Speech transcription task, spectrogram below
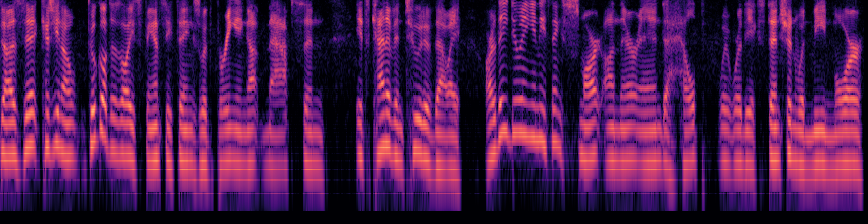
does it because you know google does all these fancy things with bringing up maps and it's kind of intuitive that way are they doing anything smart on their end to help where, where the extension would mean more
